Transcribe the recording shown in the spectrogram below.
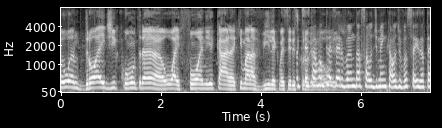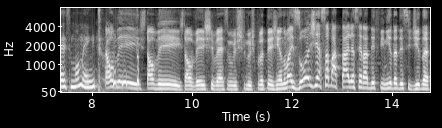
o Android contra o iPhone. Cara, que maravilha que vai ser esse Porque vocês programa. estavam hoje. preservando a saúde mental de vocês até esse momento. Talvez, talvez, talvez estivéssemos nos protegendo, mas hoje essa batalha será definida, decidida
